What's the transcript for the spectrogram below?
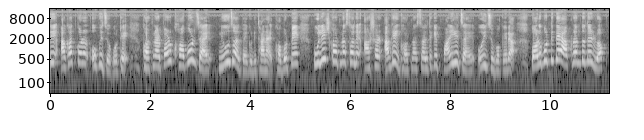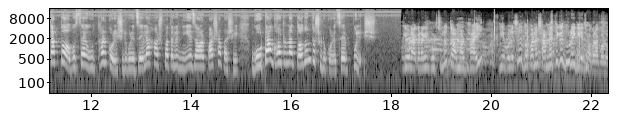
দিয়ে আঘাত করার অভিযোগ ওঠে। ঘটনার পর খবর যায় নিউ জলপাইগুড়ি থানায়। খবর পেয়ে পুলিশ ঘটনাস্থলে আসার আগেই ঘটনাস্থল থেকে পালিয়ে যায় ওই যুবকেরা। পরবর্তীতে আক্রান্তদের রক্তাক্ত অবস্থায় উদ্ধার করে শিলিগুড়ি জেলা হাসপাতালে নিয়ে যাওয়ার পাশাপাশি গোটা ঘটনার তদন্ত শুরু করেছে পুলিশ। কেউ রাগারাগি করছিল, তো আমার ভাই গিয়ে বলেছে, দোকানের সামনে থেকে দূরে গিয়ে ঝগড়া করো।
